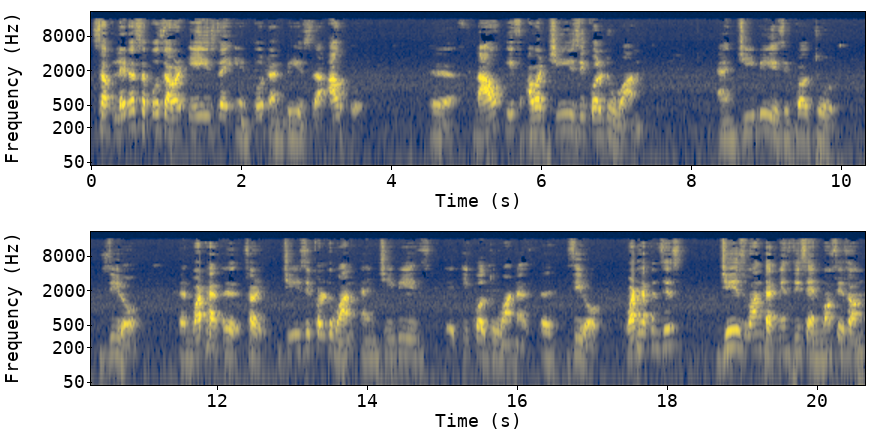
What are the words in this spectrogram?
So let us suppose our A is the input and B is the output. Uh, now if our G is equal to 1 and GB is equal to 0, then what ha- uh, sorry g is equal to 1 and gb is equal to 1 as uh, 0 what happens is g is 1 that means this nmos is on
